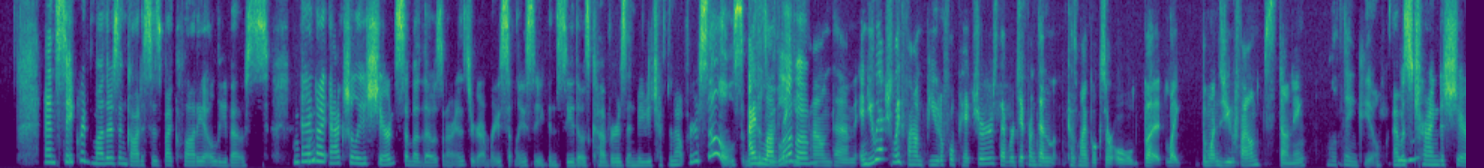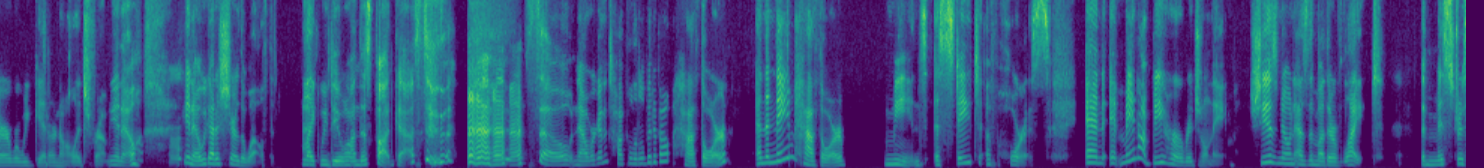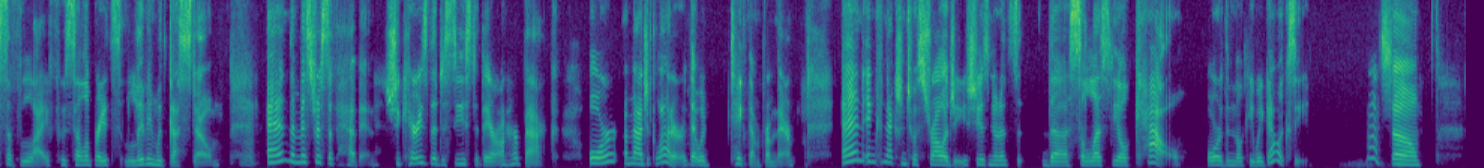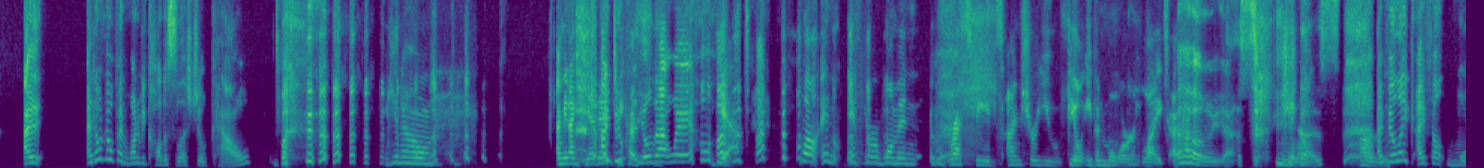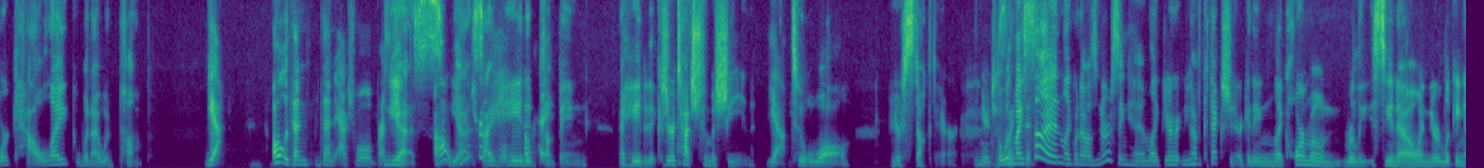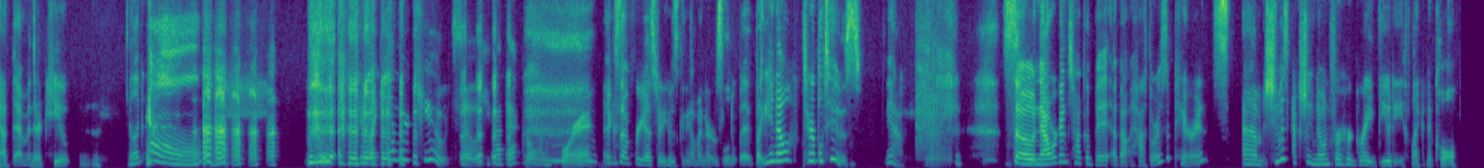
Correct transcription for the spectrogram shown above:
and Sacred Mothers and Goddesses by Claudia Olivos. Mm-hmm. And I actually shared some of those on our Instagram recently, so you can see those covers and maybe check them out for yourselves. I love, love them. found them, and you actually found beautiful pictures that were different than because my books are old, but like the ones you found stunning. Well, thank you. I was mm-hmm. trying to share where we get our knowledge from, you know. You know, we got to share the wealth like we do on this podcast. so, now we're going to talk a little bit about Hathor. And the name Hathor means estate of Horus. And it may not be her original name. She is known as the mother of light the mistress of life who celebrates living with gusto, mm. and the mistress of heaven. She carries the deceased there on her back, or a magic ladder that would take them from there. And in connection to astrology, she is known as the celestial cow or the Milky Way galaxy. Hmm. So I I don't know if I'd want to be called a celestial cow, but you know I mean, I get it. I do because, feel that way yeah. well, and if you're a woman who breastfeeds, I'm sure you feel even more mm. like. A, oh yes, yes. Um, I feel like I felt more cow-like when I would pump. Yeah. Oh, then then actual breastfeeding. Yes. Oh, yes. I hated okay. pumping. I hated it because you're attached to a machine. Yeah. To a wall you're stuck there. You're just but with like my this. son, like when I was nursing him, like you're you have a connection. You're getting like hormone release, you know, and you're looking at them and they're cute. And you're like, oh. you're like, and they're cute. So he got that going for it. Except for yesterday, he was getting on my nerves a little bit. But you know, terrible twos. Yeah. So now we're going to talk a bit about Hathor's appearance. Um, she was actually known for her great beauty, like Nicole,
